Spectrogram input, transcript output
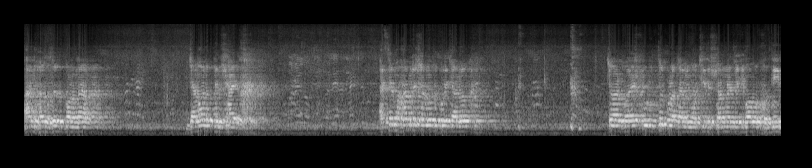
আল হজরত মৌলানা জামাল উদ্দিন সাহেব আজকের মাহফিলের সম্মত পরিচালক, চর বয়সপুর উত্তরপাড়া গ্রামী মসজিদের সামনে যে ইমাম খতিব,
